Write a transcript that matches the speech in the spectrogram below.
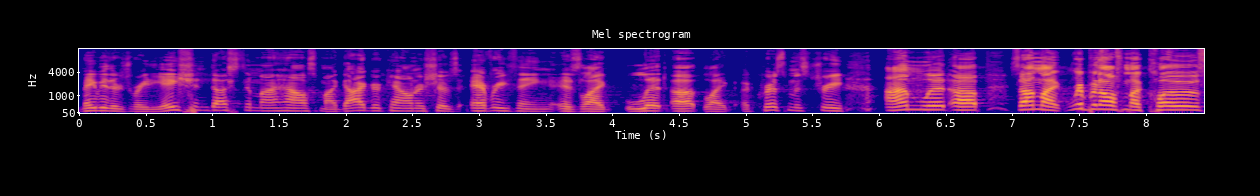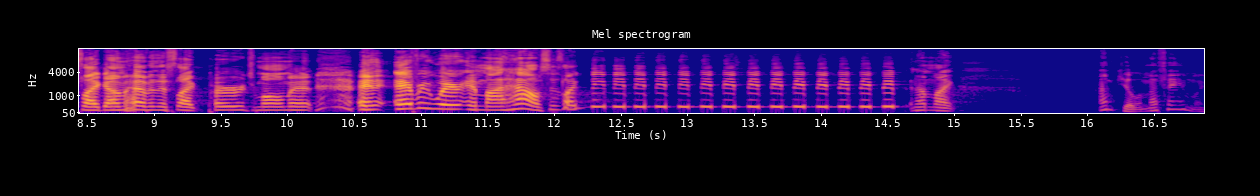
maybe there's radiation dust in my house. My Geiger counter shows everything is like lit up like a Christmas tree. I'm lit up. So I'm like ripping off my clothes like I'm having this like purge moment. And everywhere in my house is like beep, beep, beep, beep, beep, beep, beep, beep, beep, beep, beep, beep, beep, beep. And I'm like, I'm killing my family.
